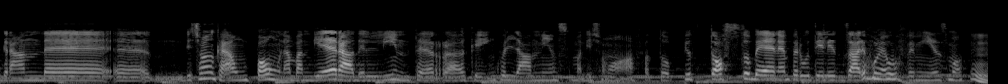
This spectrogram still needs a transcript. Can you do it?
grande, eh, diciamo che è un po' una bandiera dell'Inter che in quegli anni, insomma, diciamo, ha fatto piuttosto bene per utilizzare un eufemismo. Mm.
